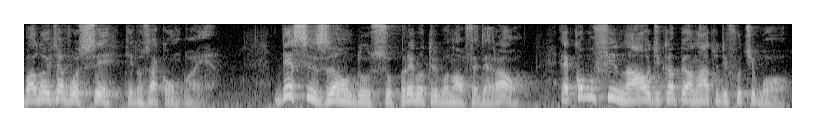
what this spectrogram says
Boa noite a você que nos acompanha. Decisão do Supremo Tribunal Federal é como final de campeonato de futebol.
